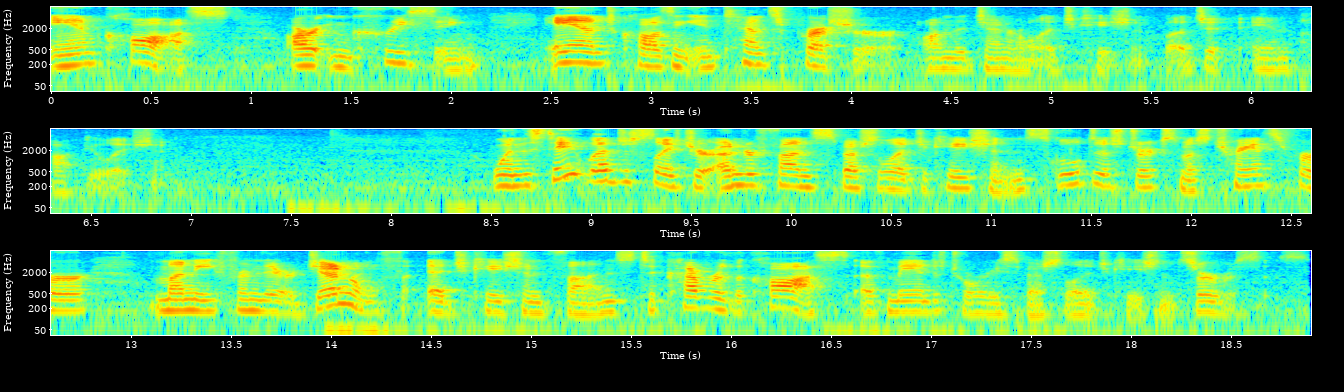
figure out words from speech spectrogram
and costs are increasing and causing intense pressure on the general education budget and population. When the state legislature underfunds special education, school districts must transfer money from their general education funds to cover the costs of mandatory special education services.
